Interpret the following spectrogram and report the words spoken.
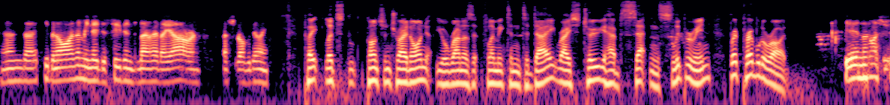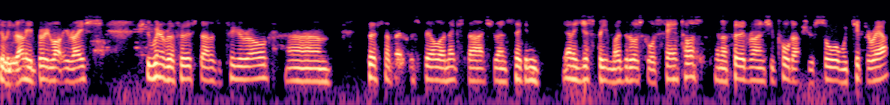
and uh, keep an eye on them. You need to see them to know how they are, and that's what I'll be doing. Pete, let's concentrate on your runners at Flemington today. Race two, you have Satin Slipper in. Brett Prebble to ride. Yeah, nice filly. Only a very lightly race. She's the winner of her first start as a two-year-old. Um, first up at the spell, her next start she ran second. Only just beat my called Santos. In her third run, she pulled up. She was sore, and we tipped her out.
